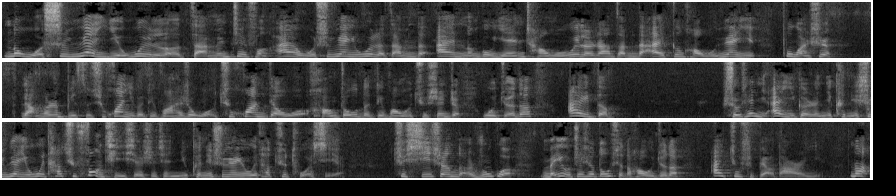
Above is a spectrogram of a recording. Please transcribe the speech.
那我是愿意为了咱们这份爱，我是愿意为了咱们的爱能够延长，我为了让咱们的爱更好，我愿意不管是。两个人彼此去换一个地方，还是我去换掉我杭州的地方，我去深圳？我觉得爱的首先，你爱一个人，你肯定是愿意为他去放弃一些事情，你肯定是愿意为他去妥协、去牺牲的。如果没有这些东西的话，我觉得爱就是表达而已。那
